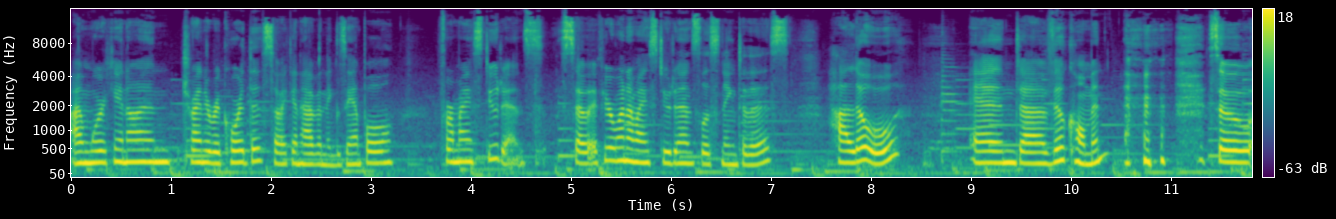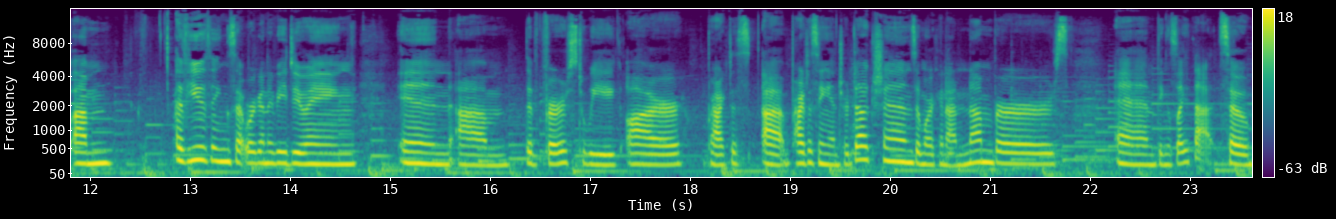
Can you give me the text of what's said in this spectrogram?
I'm working on trying to record this so I can have an example for my students. So if you're one of my students listening to this, hello and uh, willkommen. so, um, a few things that we're going to be doing in um, the first week are practice uh, practicing introductions and working on numbers and things like that. So,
